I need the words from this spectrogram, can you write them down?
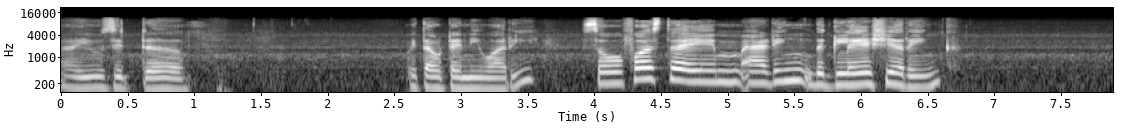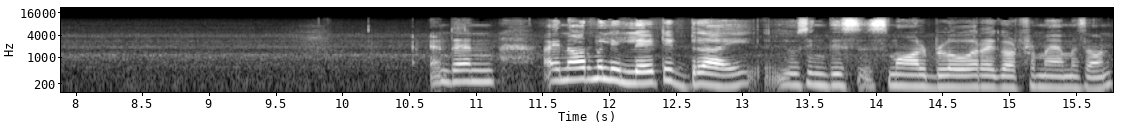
uh, use it uh, without any worry. So, first I am adding the glacier ink. And then I normally let it dry using this small blower I got from Amazon.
